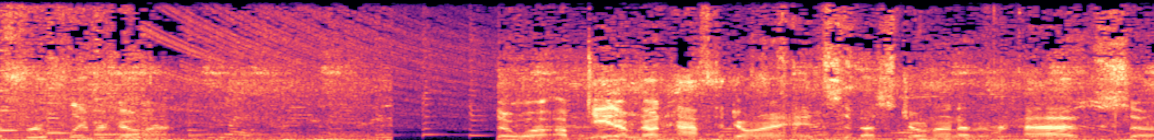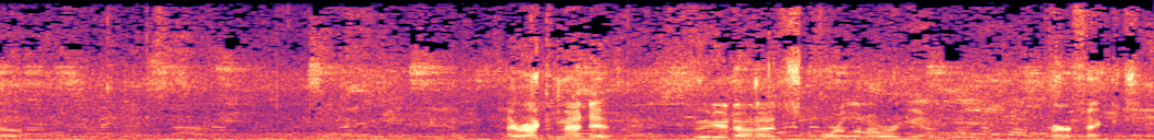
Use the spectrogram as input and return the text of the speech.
a fruit flavored donut. So uh, update, I'm done half the donut and it's the best donut I've ever had, so I recommend it. Voodoo Donuts, Portland, Oregon. Perfect.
